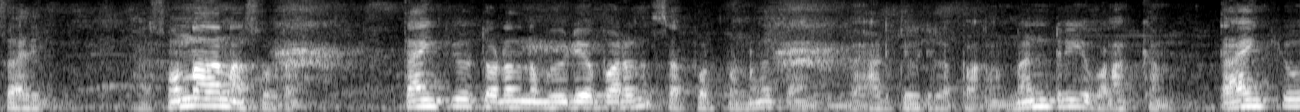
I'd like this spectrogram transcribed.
சாரி சொன்னதான் நான் சொல்கிறேன் தேங்க்யூ தொடர்ந்து நம்ம வீடியோ பாருங்கள் சப்போர்ட் பண்ணுங்கள் தேங்க்யூ அடுத்த வீடியோவில் பார்க்கலாம். நன்றி வணக்கம். தேங்க்யூ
